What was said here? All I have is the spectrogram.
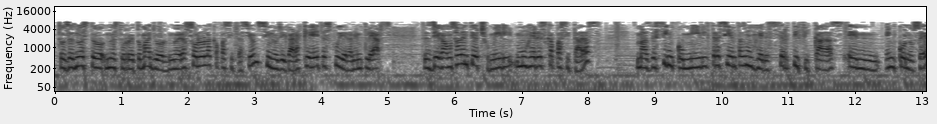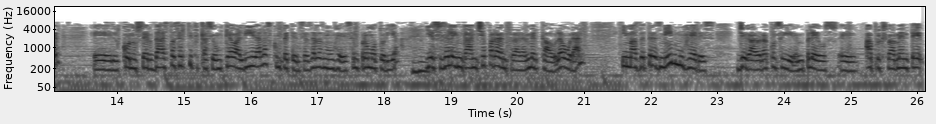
Entonces nuestro, nuestro reto mayor no era solo la capacitación, sino llegar a que ellas pudieran emplearse. Entonces llegamos a 28 mil mujeres capacitadas, más de 5.300 mujeres certificadas en, en conocer. El conocer da esta certificación que valida las competencias de las mujeres en promotoría y eso es el enganche para entrar al mercado laboral. Y más de 3.000 mujeres llegaron a conseguir empleos, eh, aproximadamente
